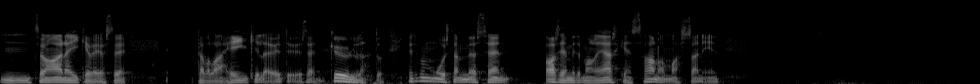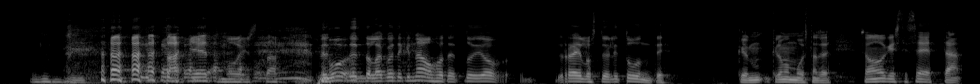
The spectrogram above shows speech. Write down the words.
Mm, se on aina ikävä, jos se tavallaan henkilöityy se Kyllä. juttu. Nyt mä muistan myös sen asian, mitä mä olin äsken sanomassa, niin tai et muista. Nyt, nyt ollaan kuitenkin nauhoitettu jo reilusti yli tunti. Kyllä, kyllä mä muistan sen. Se on oikeasti se, että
